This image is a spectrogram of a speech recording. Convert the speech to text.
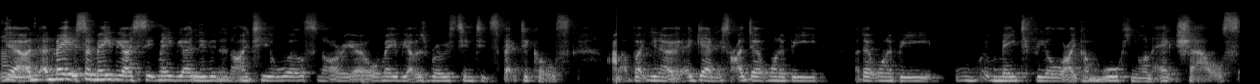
Um, yeah, and, and maybe so maybe I see maybe I live in an ideal world scenario, or maybe I was rose tinted spectacles. Uh, but you know, again, it's I don't want to be I don't want to be made to feel like I'm walking on eggshells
